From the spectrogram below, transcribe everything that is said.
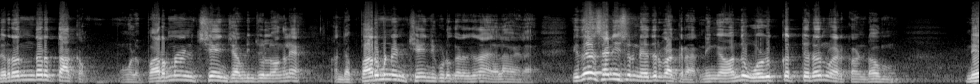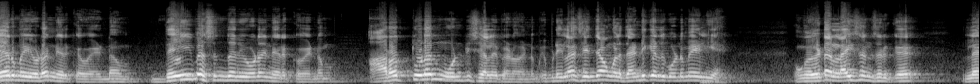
நிரந்தர தாக்கம். உங்களை பர்மனன்ட் சேஞ்ச் அப்படின்னு சொல்லுவாங்களே அந்த பர்மனன்ட் சேஞ்ச் கொடுக்கறதுக்கு தான் இதெல்லாம் வேலை. இதான் சனீஸ்வரன் எதிர்பார்க்குறார். நீங்கள் வந்து ஒழுக்கத்துடன் இருக்க வேண்டும் நேர்மையுடன் இருக்க வேண்டும் தெய்வ சிந்தனையுடன் இருக்க வேண்டும் அறத்துடன் ஒன்றி செயல்பட வேண்டும். இப்படிலாம் செஞ்சால் உங்களை தண்டிக்கிறதுக்கு ஒன்றுமே இல்லையே. உங்கள்கிட்ட லைசன்ஸ் இருக்குது இல்லை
